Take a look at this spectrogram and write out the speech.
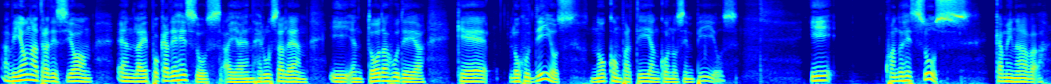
Había una tradición en la época de Jesús, allá en Jerusalén y en toda Judea, que los judíos no compartían con los impíos. Y cuando Jesús caminaba,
